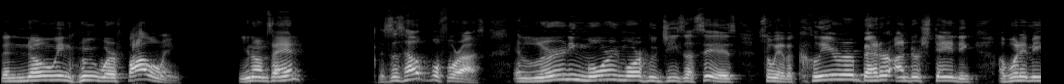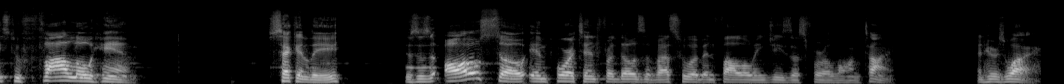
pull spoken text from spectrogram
than knowing who we're following. You know what I'm saying? This is helpful for us in learning more and more who Jesus is so we have a clearer, better understanding of what it means to follow him. Secondly, this is also important for those of us who have been following Jesus for a long time. And here's why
